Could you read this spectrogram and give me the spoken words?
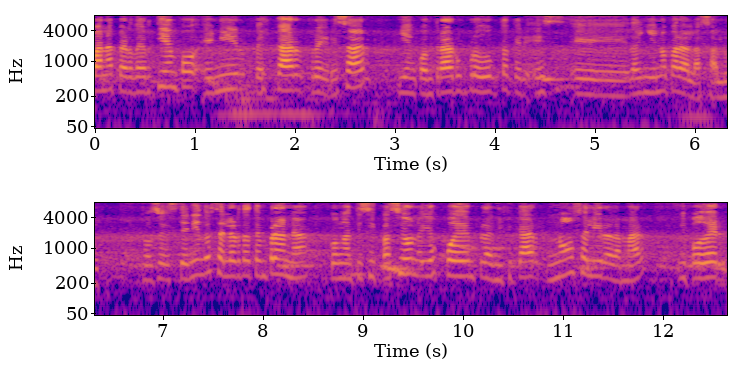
van a perder tiempo en ir, pescar, regresar y encontrar un producto que es eh, dañino para la salud. Entonces, teniendo esta alerta temprana, con anticipación ellos pueden planificar no salir a la mar y poder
